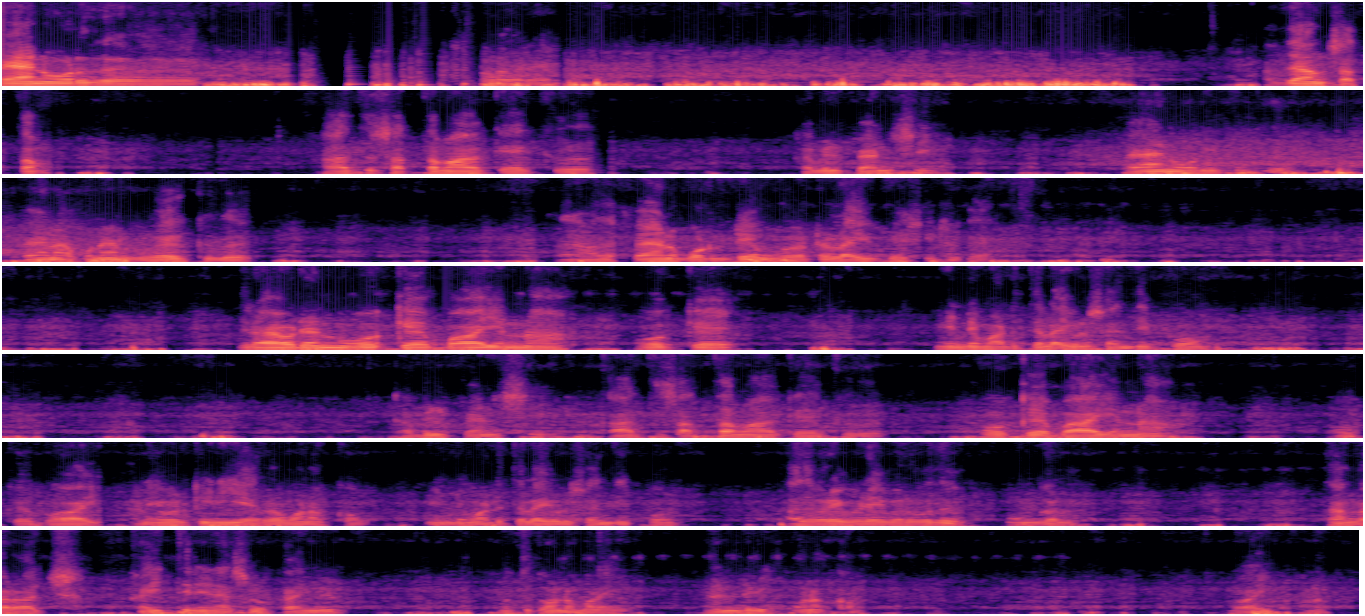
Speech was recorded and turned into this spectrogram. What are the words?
ஃபேன் ஓடுது. அதான் சத்தம். காற்று சத்தமாக கேட்குது கபில் ஃபேன்சி. ஃபேன் ஓடிட்டுருக்கு. ஃபேன் பண்ணால் எனக்கு வேர்க்குது அதனால் ஃபேனை போட்டுக்கிட்டே உங்கள்கிட்ட லைவ் பேசிகிட்டு இருக்கேன் திராவிடன் ஓகே பாய் அண்ணா. ஓகே. மீண்டும் அடுத்த லைவில் சந்திப்போம். டபுள் ஃபேன்சி காற்று சத்தமாக கேட்குது ஓகே பாய் அண்ணா. Okay bye. அனைவருக்கும் இனிய இரவு வணக்கம். மீண்டும் அடுத்த லைவில் சந்திப்போம். அதுவரை விடைபெறுவது உங்கள் தங்கராஜ். கைத்தறி நெசவு முத்துக்கோண்டமலை முத்துக்கவுண்டமலை நன்றி வணக்கம். பாய் வணக்கம்.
